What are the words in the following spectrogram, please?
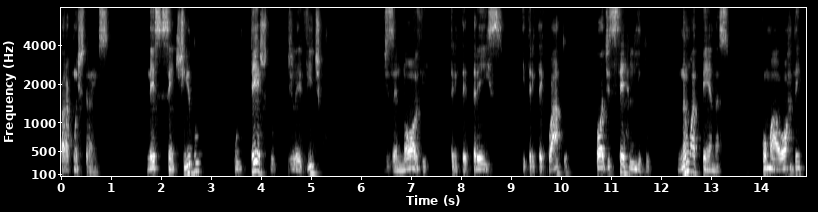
para com estranhos. Nesse sentido, o texto de Levítico 19, 33 e 34 pode ser lido não apenas como a ordem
